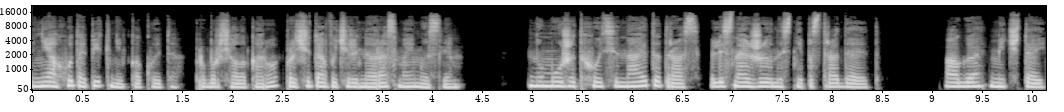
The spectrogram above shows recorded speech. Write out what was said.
Не охота, пикник какой-то», — пробурчала Каро, прочитав в очередной раз мои мысли. Но, может, хоть и на этот раз лесная живность не пострадает. Ага, мечтай.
